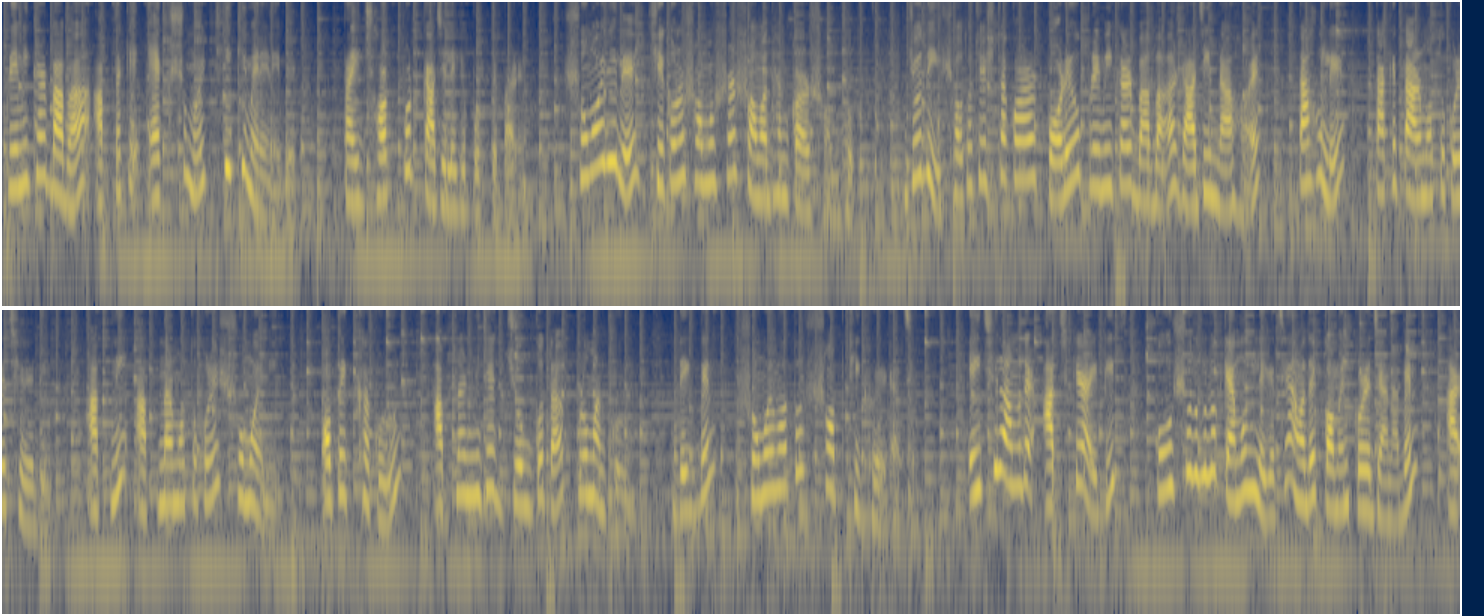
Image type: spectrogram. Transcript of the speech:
প্রেমিকার বাবা আপনাকে একসময় ঠিকই মেনে নেবে। তাই ঝটপট কাজে লেগে পড়তে পারেন। সময় দিলে যে কোনো সমস্যার সমাধান করা সম্ভব। যদি শত চেষ্টা করার পরেও প্রেমিকার বাবা রাজি না হয়, তাহলে তাকে তার মতো করে ছেড়ে দিন। আপনি আপনার মতো করে সময় নিন। অপেক্ষা করুন, আপনার নিজের যোগ্যতা প্রমাণ করুন। দেখবেন সময় মতো সব ঠিক হয়ে গেছে। এই ছিল আমাদের আজকের আইটিপস কৌশলগুলো কেমন লেগেছে আমাদের কমেন্ট করে জানাবেন। আর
